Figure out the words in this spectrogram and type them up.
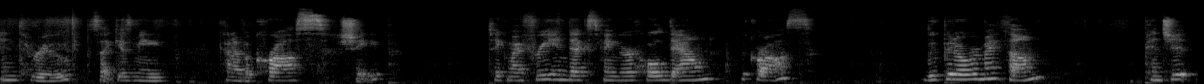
and through, so that gives me kind of a cross shape. Take my free index finger, hold down the cross, loop it over my thumb, pinch it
